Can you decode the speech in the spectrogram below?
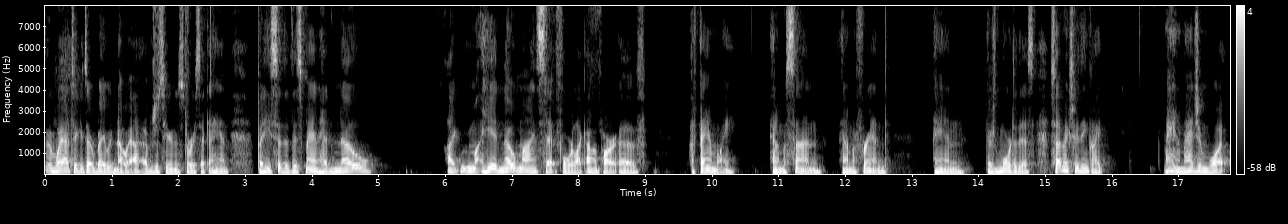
the way I took it, everybody would know it. I, I was just hearing the story secondhand. But he said that this man had no, like he had no mindset for like I'm a part of a family, and I'm a son, and I'm a friend, and there's more to this. So that makes me think like, man, imagine what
